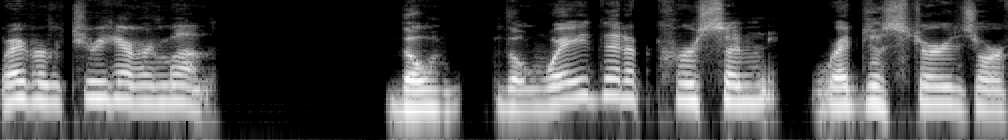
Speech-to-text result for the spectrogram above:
We have a retreat every month. The, the way that a person registers or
